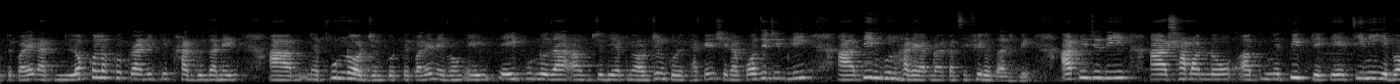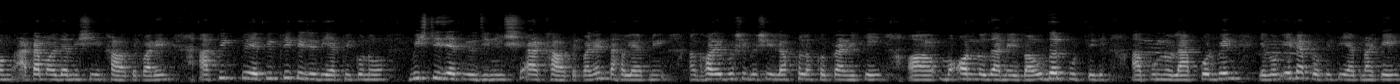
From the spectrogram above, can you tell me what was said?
করতে পারেন। আপনি লক্ষ লক্ষ প্রাণীকে খাদ্যদানের পুণ্য অর্জন করতে পারেন এবং এই এই পুণ্য দা- যদি আপনি অর্জন করে থাকেন, সেটা পজিটিভলি তিন গুণ হারে আপনার কাছে ফেরত আসবে। আপনি যদি সামান্য পিঁপড়েকে চিনি এবং আটা ময়দা মিশিয়ে খাওয়াতে পারেন পিঁপড়ে, পিঁপড়েকে যদি আপনি কোনো মিষ্টি জাতীয় জিনিস খাওয়াতে পারেন, তাহলে আপনি ঘরে বসে বসে লক্ষ লক্ষ প্রাণীকে অন্নদানের বা উদরপূর্তির পুণ্য লাভ করবেন এবং এটা প্রকৃতি আপনাকে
